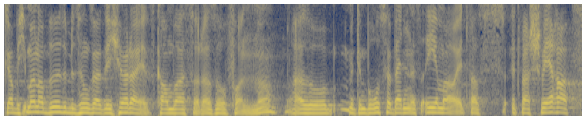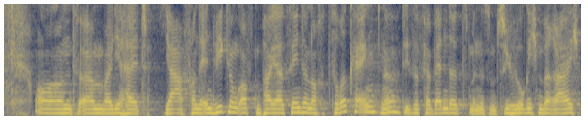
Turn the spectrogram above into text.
glaube ich, immer noch böse, beziehungsweise ich höre da jetzt kaum was oder so von. Ne? Also mit den Berufsverbänden ist eh immer etwas, etwas schwerer und ähm, weil die halt ja von der Entwicklung oft ein paar Jahrzehnte noch zurückhängen, ne? diese Verbände, zumindest im psychologischen Bereich.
